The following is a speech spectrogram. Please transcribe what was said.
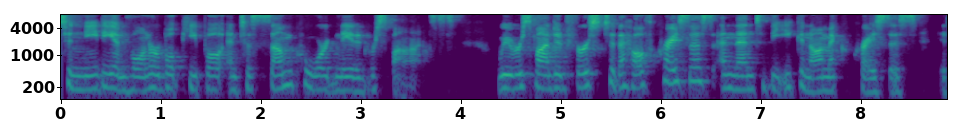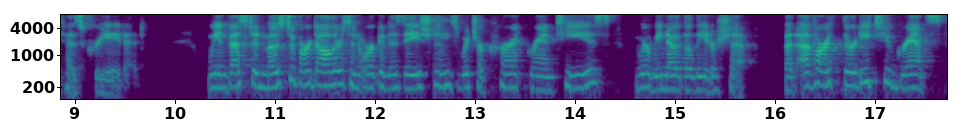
to needy and vulnerable people, and to some coordinated response. We responded first to the health crisis and then to the economic crisis it has created. We invested most of our dollars in organizations which are current grantees, where we know the leadership. But of our 32 grants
